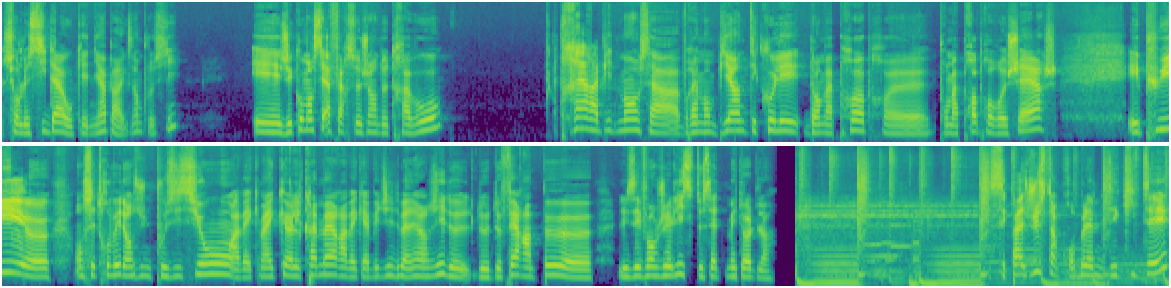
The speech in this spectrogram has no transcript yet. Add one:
sur le sida au Kenya, par exemple aussi, et j'ai commencé à faire ce genre de travaux très rapidement, ça a vraiment bien décollé dans ma propre, euh, pour ma propre recherche. Et puis, euh, on s'est trouvé dans une position avec Michael Kramer, avec Abhijit Banerjee, de, de, de faire un peu euh, les évangélistes de cette méthode-là. C'est pas juste un problème d'équité,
